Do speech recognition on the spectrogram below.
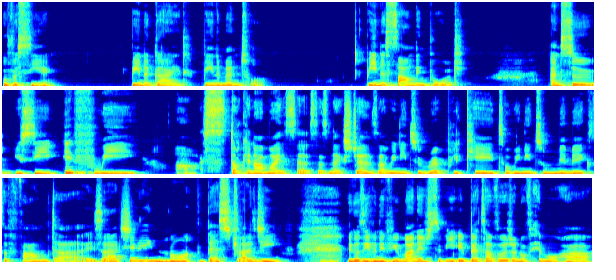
overseeing, being a guide, being a mentor being a sounding board. And so you see, if we are stuck in our mindsets as next gens that we need to replicate or we need to mimic the founder, it's actually not the best strategy. Because even if you manage to be a better version of him or her,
